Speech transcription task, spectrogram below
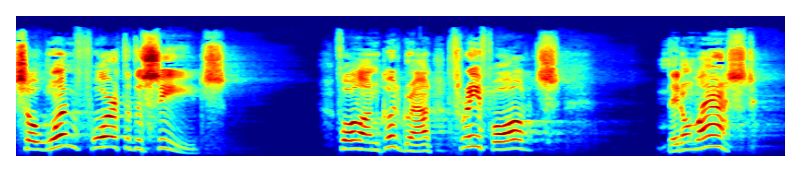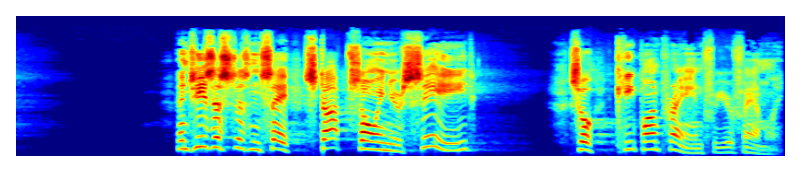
So one fourth of the seeds fall on good ground, three fourths, they don't last. And Jesus doesn't say, stop sowing your seed. So keep on praying for your family.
